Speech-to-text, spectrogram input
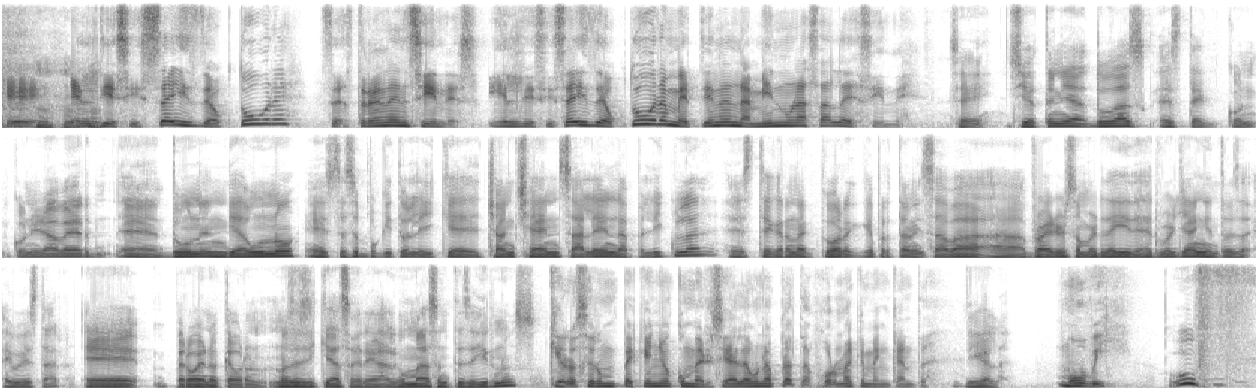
Que el 16 de octubre se estrena en cines. Y el 16 de octubre me tienen a mí en una sala de cine. Sí, si yo tenía dudas este, con, ir a ver eh, Dune en día uno, este, hace poquito leí que Chang Chen sale en la película, este gran actor que protagonizaba a Brighter Summer Day de Edward Young, entonces ahí voy a estar. Eh, pero bueno, cabrón, no sé si quieras agregar algo más antes de irnos. Quiero hacer un pequeño comercial a una plataforma que me encanta. Dígala. Movie. Uf.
